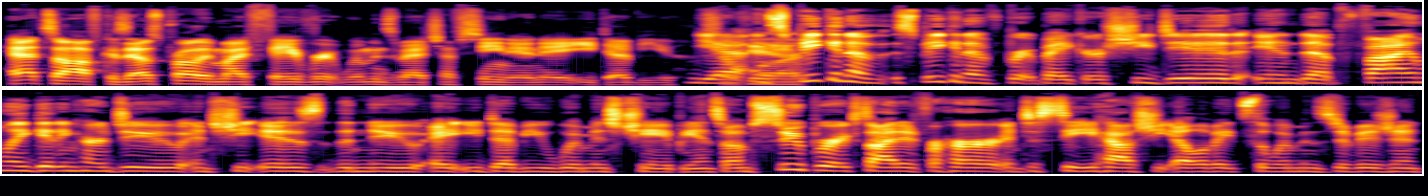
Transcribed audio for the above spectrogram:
hats off because that was probably my favorite women's match I've seen in AEW. so Yeah, and speaking of speaking of Britt Baker, she did end up finally getting her due, and she is the new AEW Women's Champion. So I'm super excited for her and to see how she elevates the women's division.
